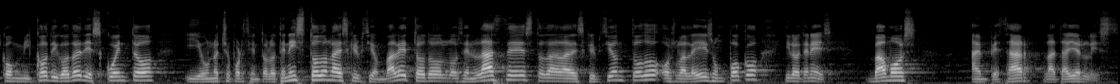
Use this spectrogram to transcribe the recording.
con mi código de descuento y un 8%. Lo tenéis todo en la descripción, ¿vale? Todos los enlaces, toda la descripción, todo, os lo leéis un poco y lo tenéis. Vamos a empezar la tier list.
